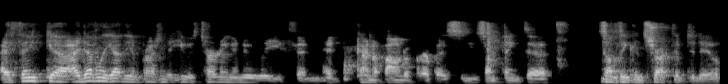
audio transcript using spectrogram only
I think uh, I definitely got the impression that he was turning a new leaf and had kind of found a purpose and something to something constructive to do.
